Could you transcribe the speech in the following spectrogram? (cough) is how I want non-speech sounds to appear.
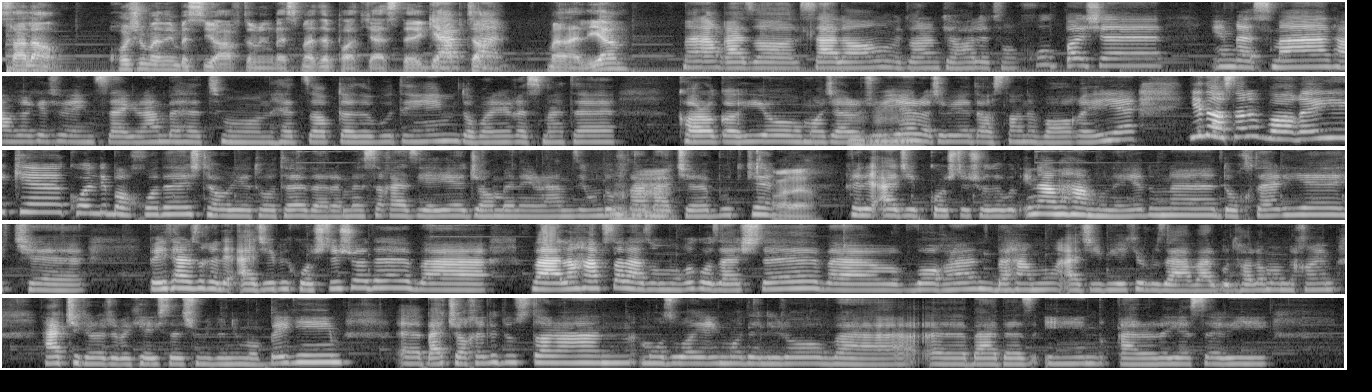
سلام. خوش اومدین به سی و هفتمین قسمت پادکست گپ تایم. من علیم. منم غزال. سلام. امیدوارم که حالتون خوب باشه. این قسمت همونطور که توی اینستاگرام بهتون هدزاب داده بودیم دوباره قسمت کاراگاهی و ماجراجویی راجع به یه داستان واقعیه. یه داستان واقعیه که کلی با خودش تئوری توته داره. مثل قضیه جان بنی رمزی اون دختر بچه بود که آره. خیلی عجیب کشته شده بود. این هم همونه. یه دونه دختریه که به طرز خیلی عجیبی کشته شده و و الان هفت سال از اون موقع گذشته و واقعا به همون عجیبیه که روز اول بود. حالا ما می‌خوایم هر چی که راجع به کیسش می‌دونیم و بگیم. بچه ها خیلی دوست دارن موضوع این مدلی رو و بعد از این قراره یه سری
